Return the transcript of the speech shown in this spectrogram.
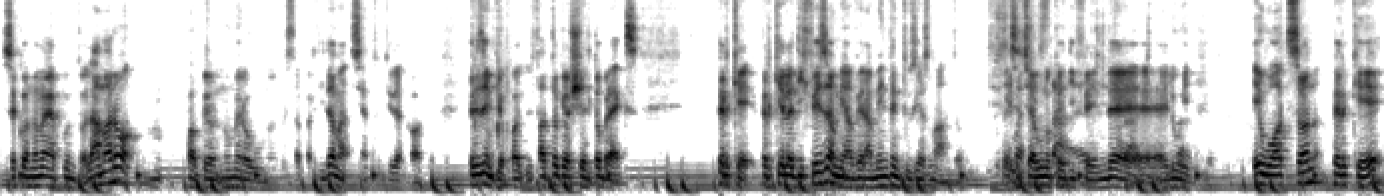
Secondo me appunto l'Amaro proprio numero uno in questa partita, ma siamo tutti d'accordo. Per esempio, il fatto che ho scelto Brex, perché? Perché la difesa mi ha veramente entusiasmato. Sì, Se c'è uno sta, che eh, difende eh, è lui e Watson perché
